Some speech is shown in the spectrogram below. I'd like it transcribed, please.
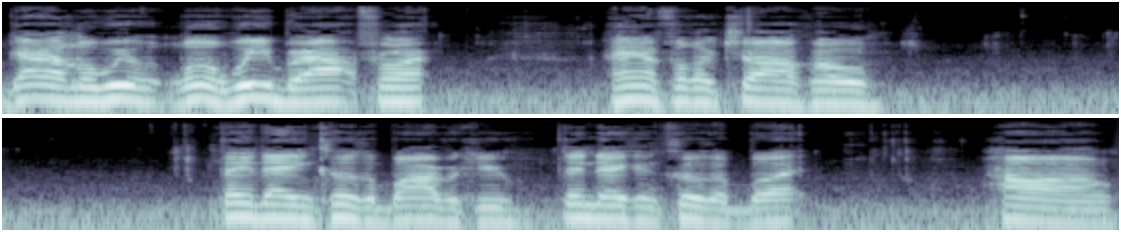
Got a little, little Weber out front, handful of charcoal. Think they can cook a barbecue. Think they can cook a butt, hog.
